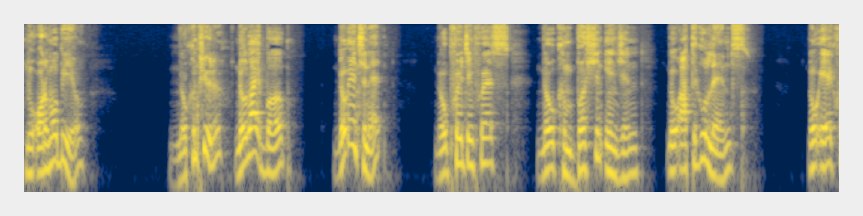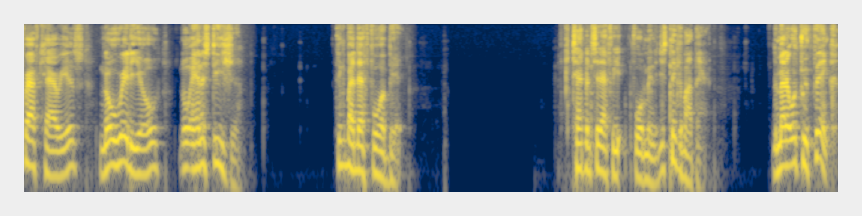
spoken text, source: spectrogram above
no automobile, no computer, no light bulb, no internet, no printing press, no combustion engine, no optical lens, no aircraft carriers, no radio, no anesthesia. Think about that for a bit. Tap into that for, for a minute. Just think about that. No matter what you think,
